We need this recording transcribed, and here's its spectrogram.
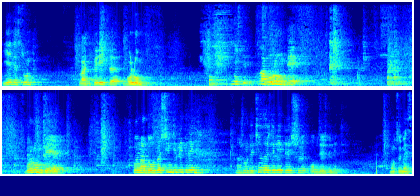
ele sunt la diferit uh, volum. Este la volum de volum de până la 25 de litri, în jur de 50 de litri și 80 de litri. Mulțumesc!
